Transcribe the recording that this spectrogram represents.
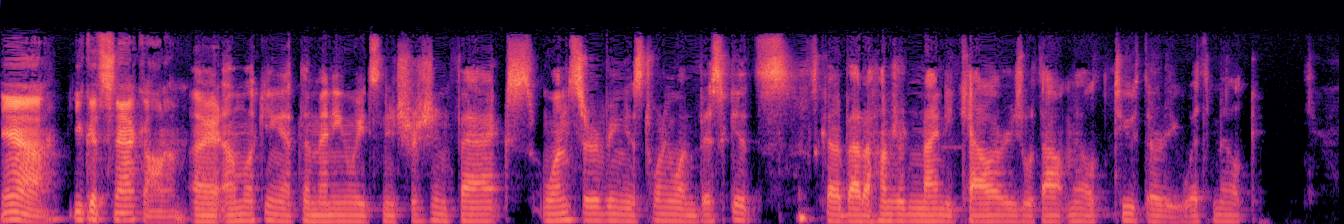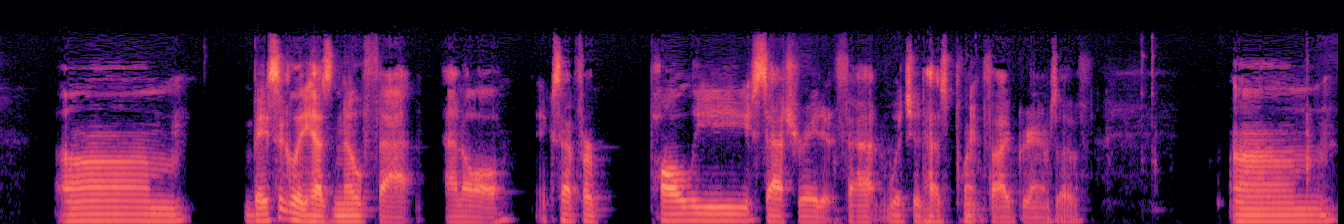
Yeah, you could snack on them. All right, I'm looking at the mini wheats nutrition facts. One serving is 21 biscuits. It's got about 190 calories without milk, 230 with milk. Um, basically has no fat at all, except for polysaturated fat, which it has 0.5 grams of. Um,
